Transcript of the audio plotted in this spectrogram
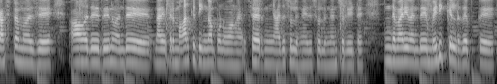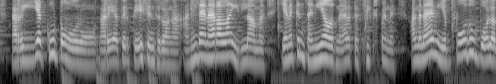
கஸ்டமர்ஸு அது இதுன்னு வந்து நிறைய பேர் மார்க்கெட்டிங்லாம் பண்ணுவாங்க. சார் நீங்கள் அது சொல்லுங்கள் இது சொல்லுங்கன்னு சொல்லிட்டு இந்த மாதிரி வந்து மெடிக்கல் ரெப்பு நிறைய கூட்டம் வரும். நிறைய பேர் பேஷண்ட்ஸ் வருவாங்க. அந்த நேரம்லாம் இல்லாமல் எனக்குன்னு தனியாக ஒரு நேரத்தை ஃபிக்ஸ் பண்ணு. அந்த நேரம் நீ எப்போதும் போகல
